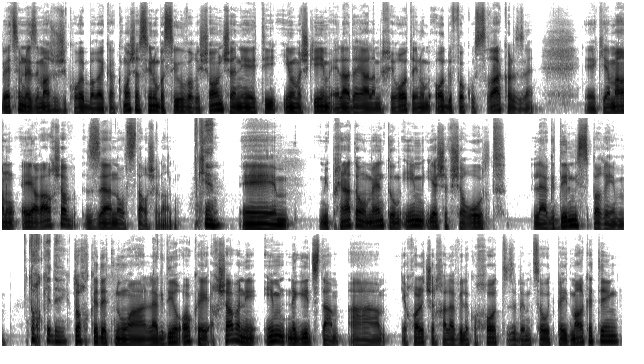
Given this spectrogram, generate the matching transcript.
בעצם לאיזה משהו שקורה ברקע. כמו שעשינו בסיבוב הראשון שאני הייתי עם המשקיעים אלעד היה על המכירות היינו מאוד בפוקוס רק על זה אה, כי אמרנו ARR עכשיו זה הנורד סטאר שלנו. כן. אה, מבחינת המומנטום אם יש אפשרות להגדיל מספרים תוך כדי. תוך כדי תנועה להגדיר אוקיי עכשיו אני אם נגיד סתם היכולת שלך להביא לקוחות זה באמצעות paid marketing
